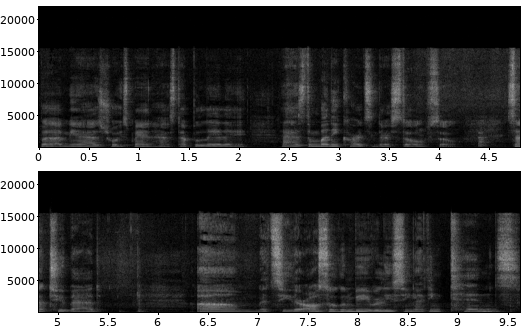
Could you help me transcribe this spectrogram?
but I mean, it has Choice Band, it has Tapu Lele, it has the money cards in there still, so it's not too bad. Um, let's see, they're also going to be releasing, I think, tins.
